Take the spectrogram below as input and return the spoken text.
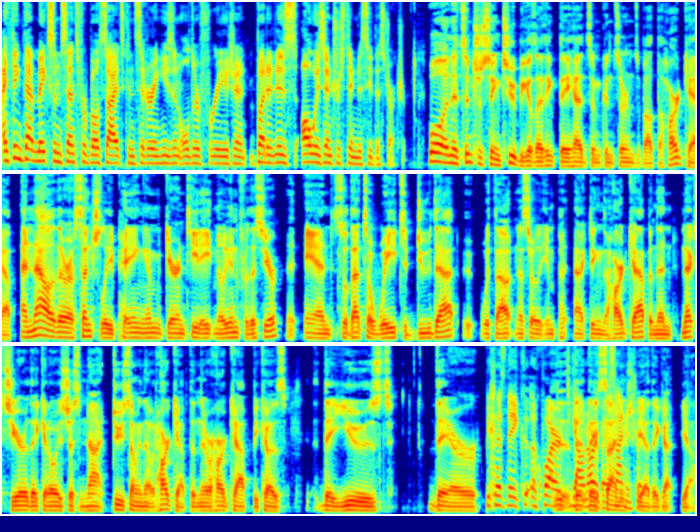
I think that makes some sense for both sides considering he's an older free agent, but it is always interesting to see the structure. Well, and it's interesting too because I think they had some concerns about the hard cap, and now they're essentially paying him guaranteed eight million for this year, and so that's a way to do that without necessarily impacting the hard cap. And then next year they could always just not do something that would hard cap. Then they were hard cap because they used their Because they acquired they- Gallinari they by signing. Yeah, they got yeah,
